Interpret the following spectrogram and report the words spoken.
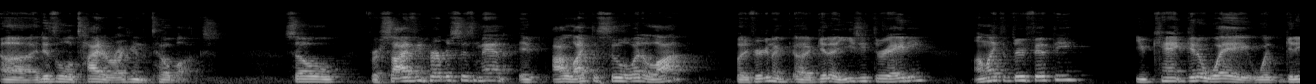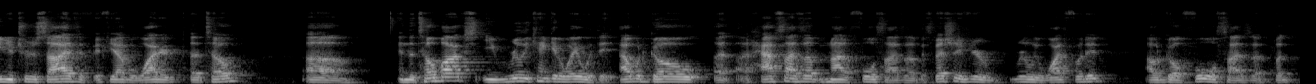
uh, it is a little tighter right here in the toe box. So for sizing purposes, man, if I like the silhouette a lot, but if you're gonna uh, get a Yeezy 380, unlike the 350, you can't get away with getting your true to size if, if you have a wider uh, toe. Uh, in the toe box, you really can't get away with it. I would go a, a half size up, not a full size up, especially if you're really wide footed. I would go full size up, but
